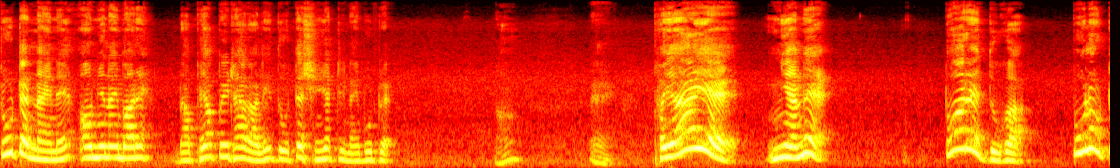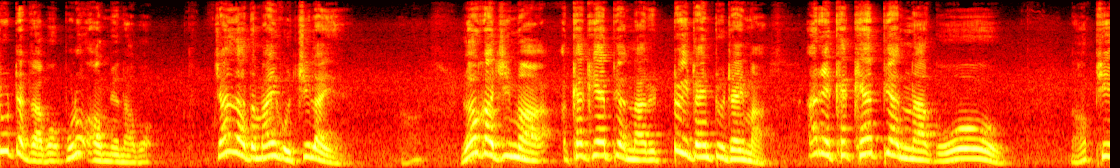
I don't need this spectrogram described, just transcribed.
တိုးတက်နိုင်တယ်အောင်မြင်နိုင်ပါတယ်ဒါဖျားပေးထားတာလေသူအသက်ရှင်ရက်တည်နိုင်ဖို့အတွက်နော်အဲဖျားရဲ့ညံနဲ့တွားတဲ့သူကပိုလို့တိုးတက်တာပေါ့ပိုလို့အောင်မြင်တာပေါ့ကျမ်းစာသမိုင်းကိုကြည့်လိုက်ရင်နော်လောကကြီးမှာအခက်အခဲပြဿနာတွေတွေ့တိုင်းတွေ့တိုင်းမှာအဲ့ဒီခက်ခဲပြဿနာကိုနော်ဖြေ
